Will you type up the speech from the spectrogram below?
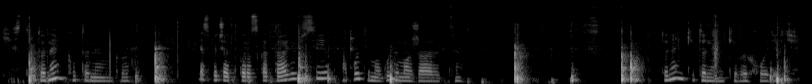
тісто тоненько-тоненько. Я спочатку розкатаю всі, а потім ми будемо жарити. Тоненькі-тоненькі виходять.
